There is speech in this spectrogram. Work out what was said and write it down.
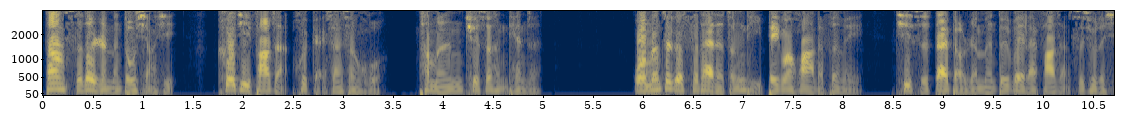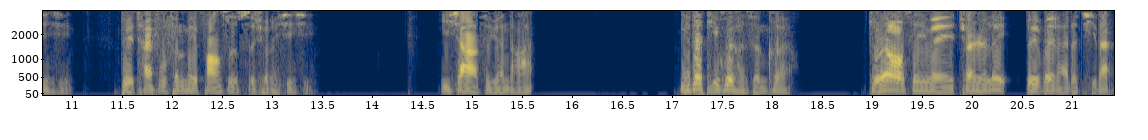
当时的人们都相信科技发展会改善生活，他们确实很天真。我们这个时代的整体悲观化的氛围，其实代表人们对未来发展失去了信心，对财富分配方式失去了信心。以下是原答案。你的体会很深刻呀，主要是因为全人类对未来的期待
